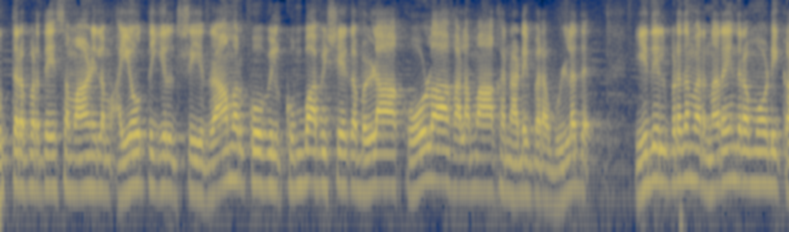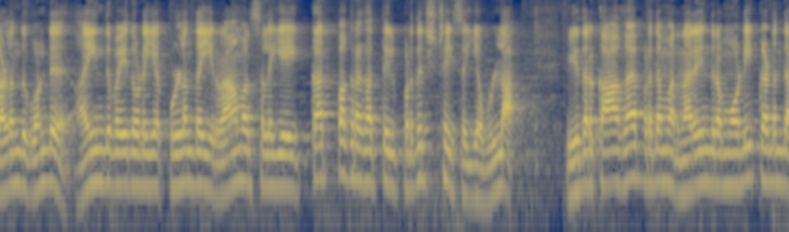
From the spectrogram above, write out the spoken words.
உத்தரப்பிரதேச மாநிலம் அயோத்தியில் ஸ்ரீ ராமர் கோவில் கும்பாபிஷேக விழா கோலாகலமாக நடைபெற உள்ளது. இதில் பிரதமர் நரேந்திர மோடி கலந்து கொண்டு ஐந்து வயதுடைய குழந்தை ராமர் சிலையை கற்பகிரகத்தில் பிரதிஷ்டை செய்ய உள்ளார். இதற்காக பிரதமர் நரேந்திர மோடி கடந்த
